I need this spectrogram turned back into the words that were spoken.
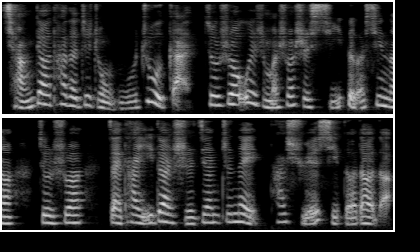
强调他的这种无助感。就是说，为什么说是习得性呢？就是说，在他一段时间之内，他学习得到的，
